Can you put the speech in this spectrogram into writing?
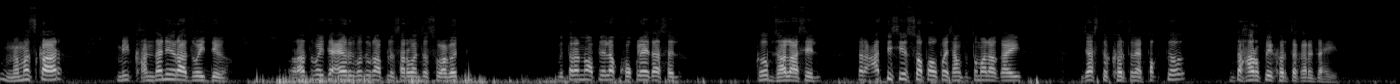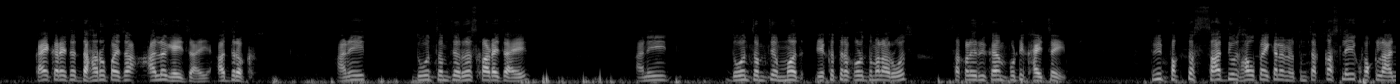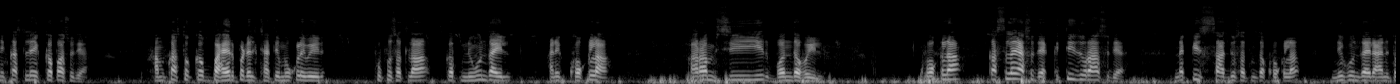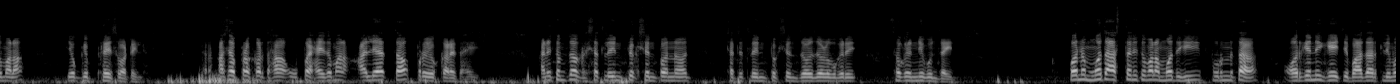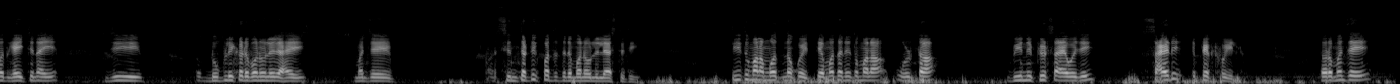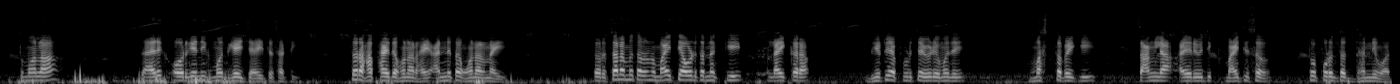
नमस्कार मी खानदानी राजवैद्य राजवैद्य आयुर्वेदमधून आपलं सर्वांचं स्वागत. मित्रांनो आपल्याला खोकला येत असेल कप झाला असेल तर अतिशय सोपा उपाय सांगतो तुम्हाला काही जास्त खर्च नाही फक्त दहा रुपये खर्च करायचा आहे. काय करायचं दहा रुपयाचा आलं घ्यायचं आहे अद्रक आणि दोन चमचे रस काढायचा आहे आणि दोन चमचे मध एकत्र करून तुम्हाला रोज सकाळी रिकामपोटी खायचं आहे. तुम्ही फक्त सात दिवस हा उपाय केला ना तुमचा कसलाही खोकला आणि कसलाही कप असू द्या हमखास तो कप बाहेर पडेल छाती मोकळी होईल फुफ्फुसातला कप निघून जाईल आणि खोकला आरामशीर बंद होईल. खोकला कसलाही असू द्या किती जोरा असू द्या नक्कीच सात दिवसात तुमचा खोकला निघून जाईल आणि तुम्हाला योग्य फ्रेश वाटेल. तर अशा प्रकारचा हा उपाय आहे तुम्हाला आल्याचा प्रयोग करायचा आहे. आणि तुमचं घशातलं इन्फेक्शन पण छातीतलं इन्फेक्शन जळजळ वगैरे सगळं निघून जाईल. पण मध असताना तुम्हाला मध ही पूर्णतः ऑर्गॅनिक घ्यायची बाजारातली मध घ्यायची नाही जी डुप्लिकेट बनवलेली आहे. म्हणजे सिंथेटिक पद्धतीने बनवलेली असते ती. ती तुम्हाला मत नको आहे. त्या मताने तुम्हाला उलटा बेनिफिट्सऐवजी साईड इफेक्ट होईल. तर म्हणजे तुम्हाला डायरेक्ट ऑर्गॅनिक मध घ्यायचे आहे त्यासाठी. तर हा फायदा होणार आहे. अन्यथा होणार नाही. तर चला मित्रांनो माहिती आवडतं नक्की लाईक करा. भेटूया पुढच्या व्हिडिओमध्ये मस्तपैकी चांगल्या आयुर्वेदिक माहितीसह. तोपर्यंत धन्यवाद.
